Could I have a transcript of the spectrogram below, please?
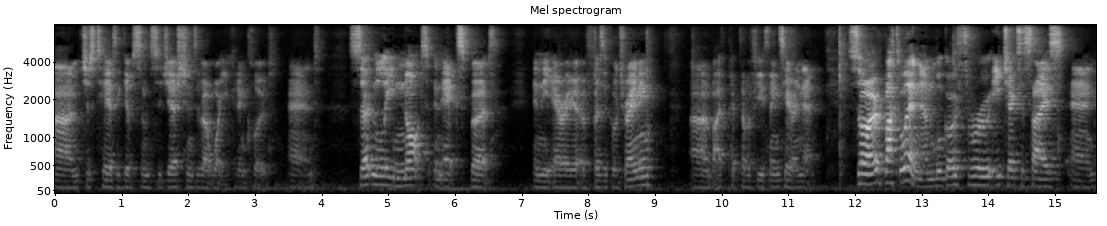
um, just here to give some suggestions about what you could include. And certainly not an expert in the area of physical training, um, but I've picked up a few things here and there. So buckle in and we'll go through each exercise and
